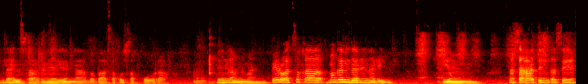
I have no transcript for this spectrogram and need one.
dahil sa nangyari na babasa ko sa Quora. Yun lang naman. Pero at saka maganda rin na rin yung nasa atin kasi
